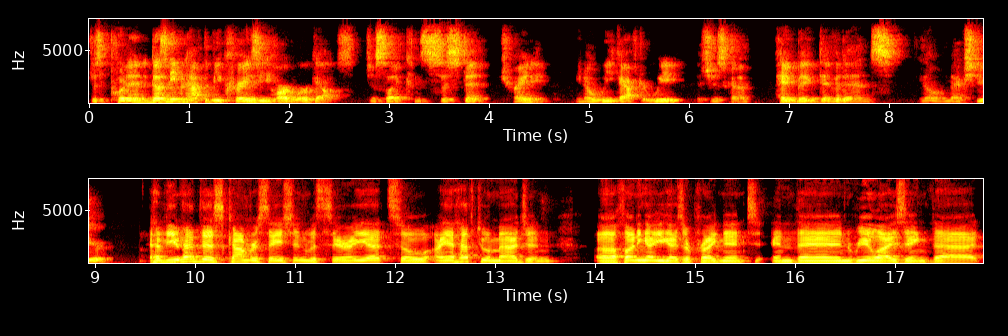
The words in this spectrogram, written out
just put in, it doesn't even have to be crazy hard workouts, just like consistent training, you know, week after week, it's just going to pay big dividends, you know, next year. Have you had this conversation with Sarah yet? So I have to imagine uh, finding out you guys are pregnant and then realizing that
